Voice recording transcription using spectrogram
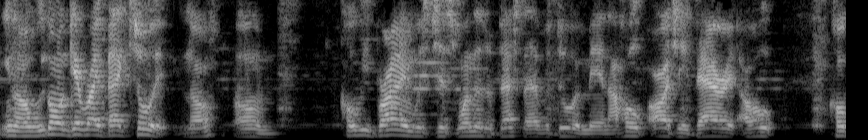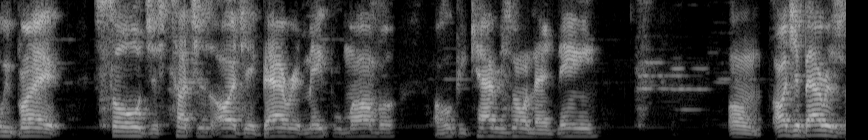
you know, we're gonna get right back to it. You know, um, Kobe Bryant was just one of the best to ever do it, man. I hope R.J. Barrett. I hope Kobe Bryant soul just touches RJ Barrett, Maple Mamba. I hope he carries on that name. Um, RJ Barrett's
